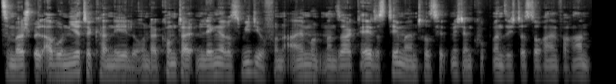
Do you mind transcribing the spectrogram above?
zum Beispiel abonnierte Kanäle und da kommt halt ein längeres Video von einem und man sagt, hey, das Thema interessiert mich, dann guckt man sich das doch einfach an.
